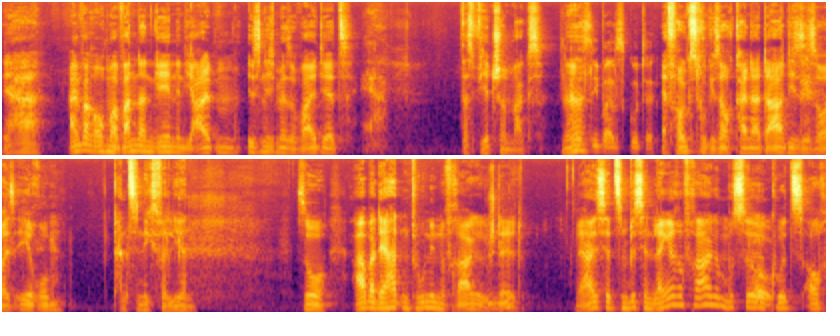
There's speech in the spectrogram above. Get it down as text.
Ja, einfach auch mal wandern gehen in die Alpen, ist nicht mehr so weit jetzt. Ja, Das wird schon, Max. Ne? alles Liebe, alles Gute. Erfolgsdruck ist auch keiner da, die Saison ist eh rum. Kannst du nichts verlieren. So, aber der hat einen Toni eine Frage gestellt. Ja, ist jetzt ein bisschen längere Frage, musst du Oh. kurz auch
